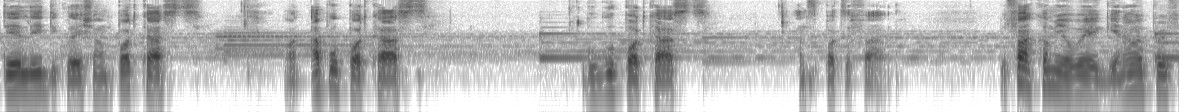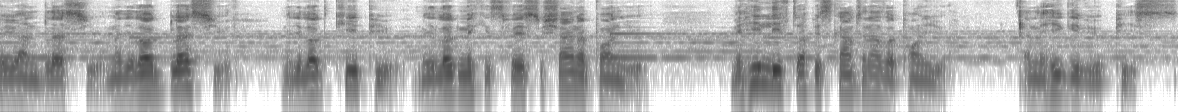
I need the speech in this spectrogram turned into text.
Daily Declaration podcasts on Apple Podcasts, Google Podcasts, and Spotify. Before I come your way again, I will pray for you and bless you. May the Lord bless you. May the Lord keep you. May the Lord make his face to shine upon you. May he lift up his countenance upon you. And may he give you peace.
